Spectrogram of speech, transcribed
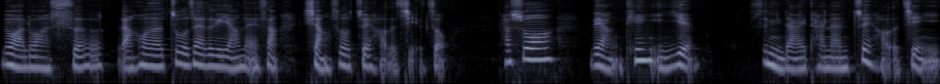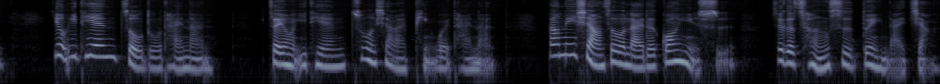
啰啰嗦，然后呢坐在这个阳台上享受最好的节奏。他说两天一夜是你来台南最好的建议，用一天走读台南，再用一天坐下来品味台南。当你享受来的光影时，这个城市对你来讲，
